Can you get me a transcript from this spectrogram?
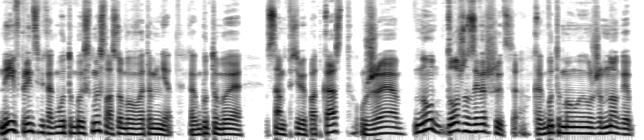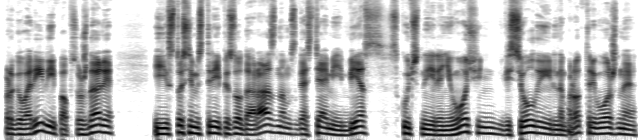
Да и, в принципе, как будто бы смысла особого в этом нет. Как будто бы сам по себе подкаст уже, ну, должен завершиться. Как будто бы мы уже многое проговорили и пообсуждали, и 173 эпизода о разном, с гостями и без, скучные или не очень, веселые или, наоборот, тревожные.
